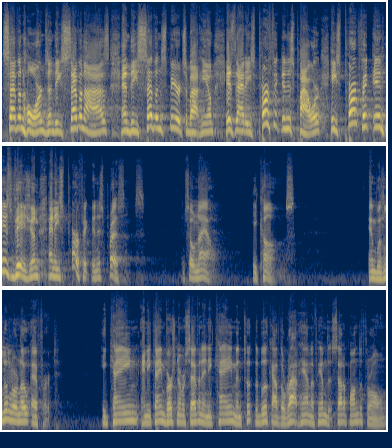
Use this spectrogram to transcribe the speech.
seven horns and these seven eyes and these seven spirits about him, is that he's perfect in his power, he's perfect in his vision, and he's perfect in his presence. And so now he comes. And with little or no effort, he came, and he came, verse number seven, and he came and took the book out of the right hand of him that sat upon the throne.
